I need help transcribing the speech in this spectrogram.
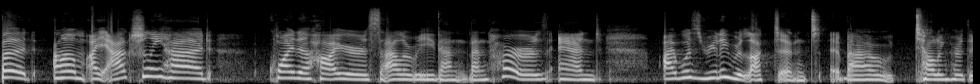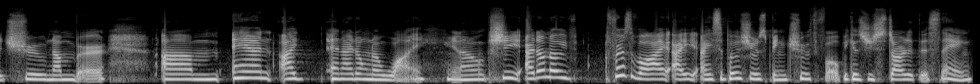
But um, I actually had quite a higher salary than than hers and I was really reluctant about telling her the true number. Um, and I and I don't know why. You know, she I don't know if first of all, I, I, I, suppose she was being truthful because she started this thing.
